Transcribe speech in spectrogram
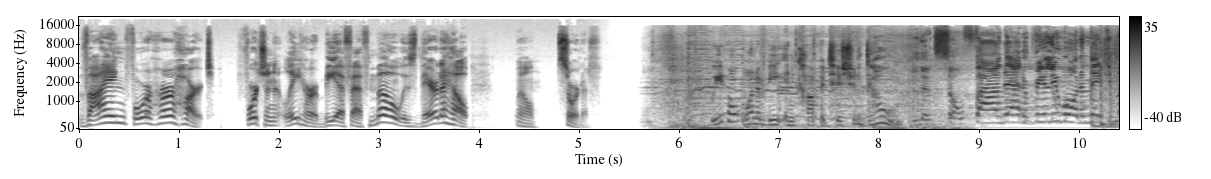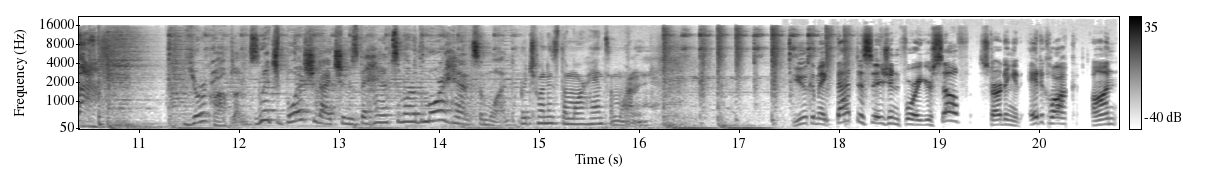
vying for her heart. Fortunately, her BFF Mo is there to help. Well, sort of. We don't want to be in competition. We Don't. Look so fine that I really want to make you mine. Your problems. Which boy should I choose, the handsome one or the more handsome one? Which one is the more handsome one? You can make that decision for yourself starting at 8 o'clock on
